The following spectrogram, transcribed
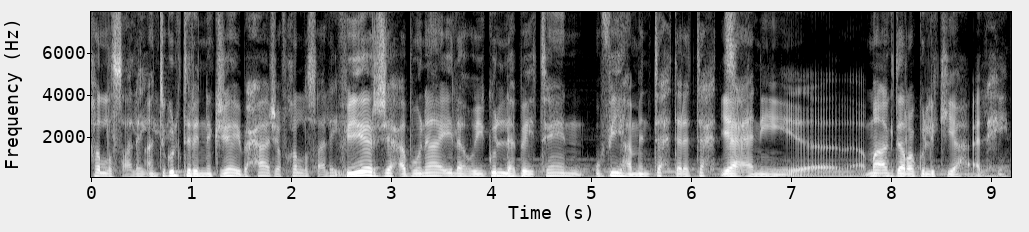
خلص علي. أنت قلت لي إنك جاي بحاجة فخلص علي. فيرجع أبو نائلة ويقول له بيتين وفيها من تحت لتحت. يعني آه، ما أقدر أقول لك إياها الحين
